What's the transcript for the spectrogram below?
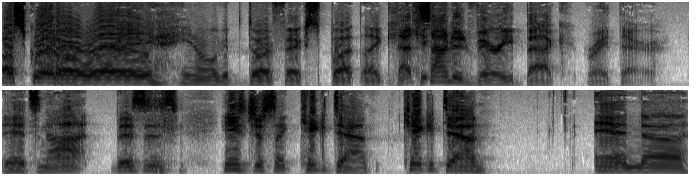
I'll square it all away. You know, we'll get the door fixed. But like That sounded very Beck right there. It's not. This is he's just like kick it down, kick it down, and uh,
